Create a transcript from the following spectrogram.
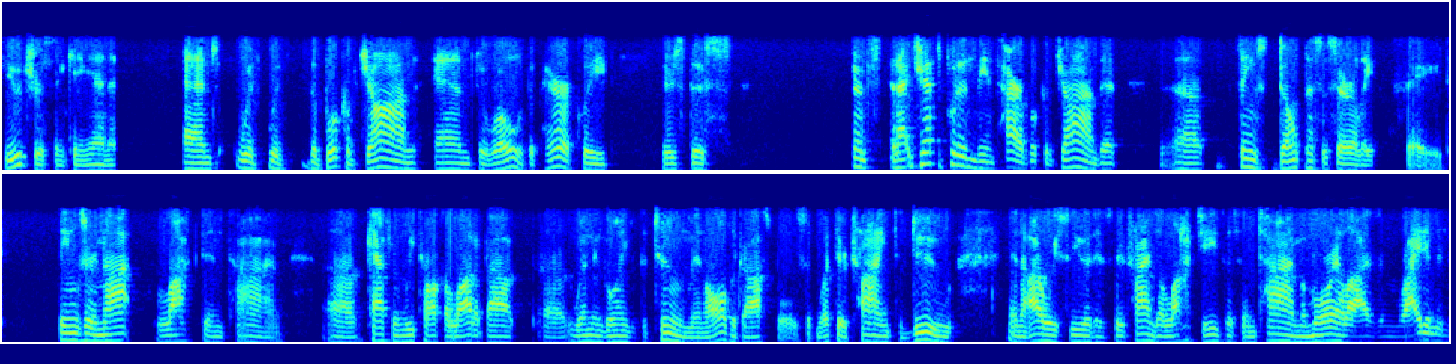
future thinking in it. And with with the book of John and the role of the Paraclete, there's this sense, and I, you have to put it in the entire book of John that uh, things don't necessarily fade. Things are not locked in time. Uh, Catherine, we talk a lot about uh, women going to the tomb in all the Gospels and what they're trying to do. And I always view it as they're trying to lock Jesus in time, memorialize him, write him in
